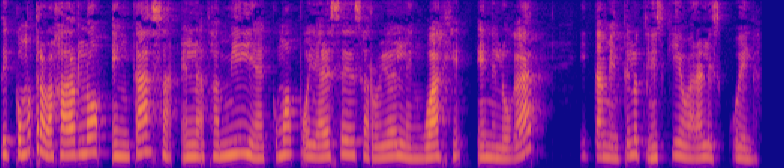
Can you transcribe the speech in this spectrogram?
de cómo trabajarlo en casa, en la familia, cómo apoyar ese desarrollo del lenguaje en el hogar y también te lo tienes que llevar a la escuela.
